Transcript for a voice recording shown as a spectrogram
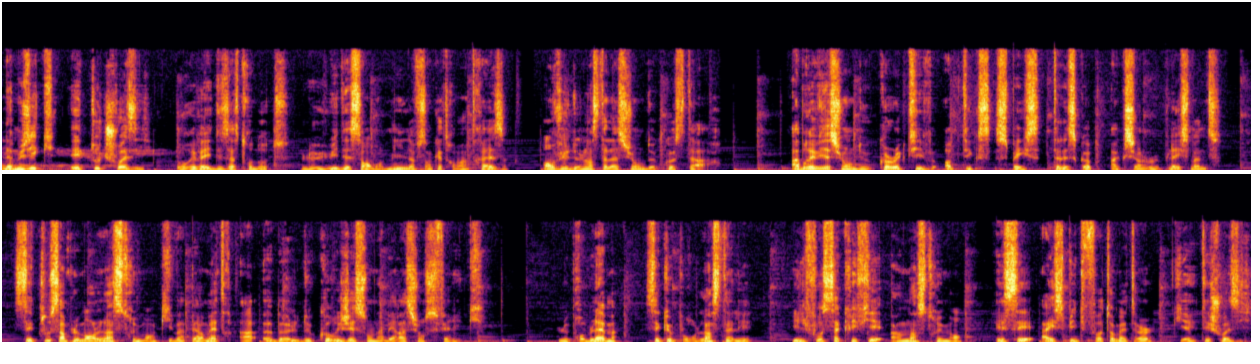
La musique est toute choisie au réveil des astronautes le 8 décembre 1993 en vue de l'installation de COSTAR. Abréviation de Corrective Optics Space Telescope Axial Replacement, c'est tout simplement l'instrument qui va permettre à Hubble de corriger son aberration sphérique. Le problème, c'est que pour l'installer, il faut sacrifier un instrument, et c'est High Speed Photometer qui a été choisi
